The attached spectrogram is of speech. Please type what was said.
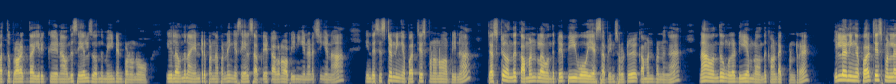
பத்து ப்ராடக்ட் தான் இருக்குது நான் வந்து சேல்ஸ் வந்து மெயின்டைன் பண்ணணும். இதில் வந்து நான் என்ட்ரு பண்ண பண்ண இங்கே சேல்ஸ் அப்டேட் ஆகணும் அப்படின்னு நீங்கள் நினச்சிங்கன்னா இந்த சிஸ்டம் நீங்கள் பர்ச்சேஸ் பண்ணணும் அப்படின்னா ஜஸ்ட்டு வந்து கமெண்டில் வந்துட்டு பிஓஎஸ் அப்படின்னு சொல்லிட்டு கமெண்ட் பண்ணுங்கள் நான் வந்து உங்களை டிஎம்மில் வந்து காண்டாக்ட் பண்ணுறேன் இல்லை நீங்கள் பர்ச்சேஸ் பண்ணல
